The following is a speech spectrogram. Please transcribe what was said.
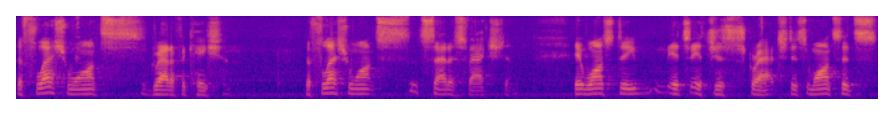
The flesh wants gratification. The flesh wants satisfaction. It wants to, it's, it's just scratched. It wants its,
